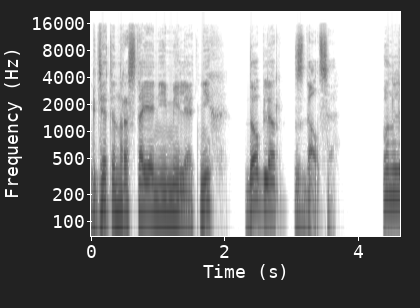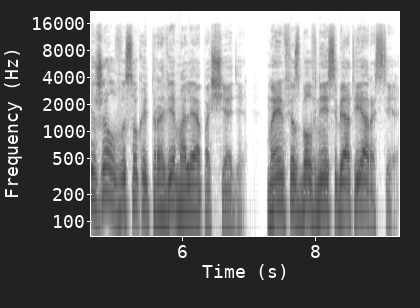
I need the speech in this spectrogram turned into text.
Где-то на расстоянии мили от них Доблер сдался. Он лежал в высокой траве, моля о пощаде. Мемфис был вне себя от ярости.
